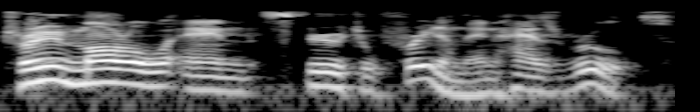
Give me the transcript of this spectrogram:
True moral and spiritual freedom then has rules.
